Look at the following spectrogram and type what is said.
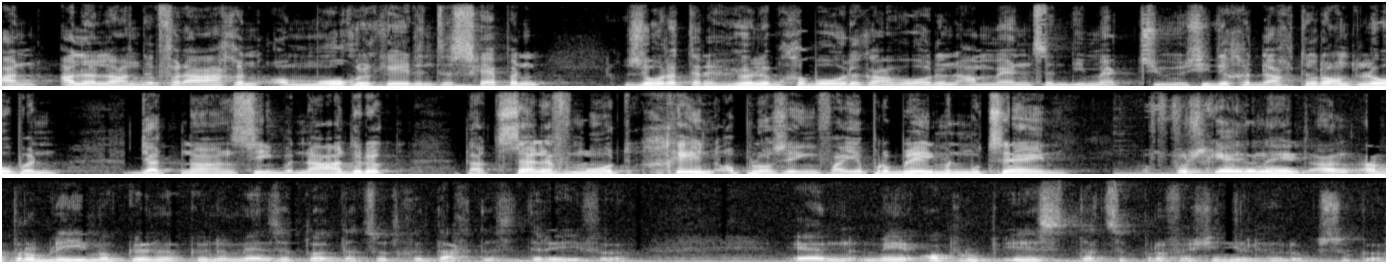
aan alle landen vragen om mogelijkheden te scheppen zodat er hulp geboden kan worden aan mensen die met suïcidegedachten rondlopen. Jatnan Singh benadrukt dat zelfmoord geen oplossing van je problemen moet zijn. Verscheidenheid aan, aan problemen kunnen, kunnen mensen tot dat soort gedachten drijven. En mijn oproep is dat ze professionele hulp zoeken.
